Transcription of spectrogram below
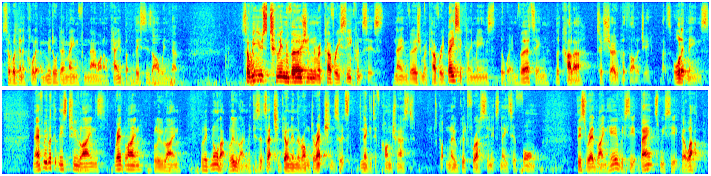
so we're going to call it a middle domain from now on, okay? But this is our window. So we use two inversion recovery sequences. Now, inversion recovery basically means that we're inverting the color to show pathology. That's all it means. Now, if we look at these two lines, red line, blue line, we'll ignore that blue line because it's actually going in the wrong direction, so it's negative contrast. It's got no good for us in its native form. This red line here, we see it bounce, we see it go up.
